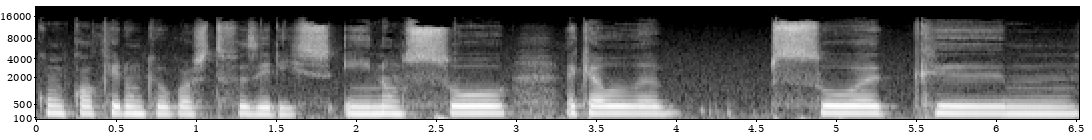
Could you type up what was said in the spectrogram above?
com qualquer um que eu gosto de fazer isso. E não sou aquela pessoa que. Hum,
